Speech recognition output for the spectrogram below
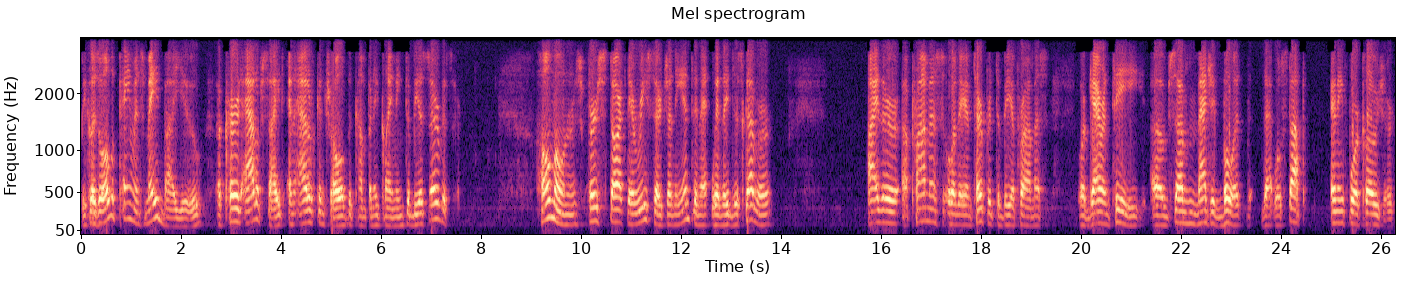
Because all the payments made by you occurred out of sight and out of control of the company claiming to be a servicer. Homeowners first start their research on the internet where they discover either a promise or they interpret to be a promise or guarantee of some magic bullet that will stop any foreclosure,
